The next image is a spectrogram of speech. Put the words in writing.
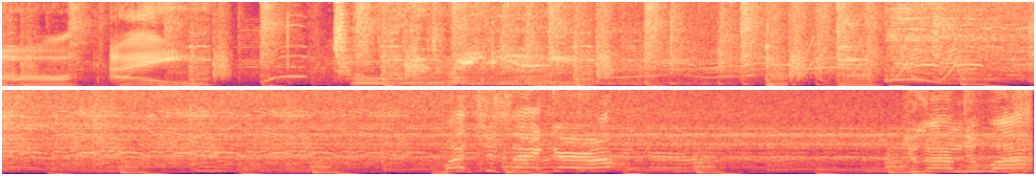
RA. Toolroom Radio. What you say, girl? You gonna do what?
